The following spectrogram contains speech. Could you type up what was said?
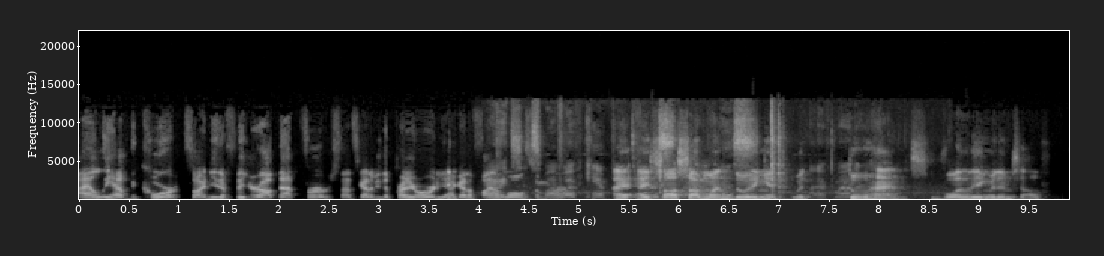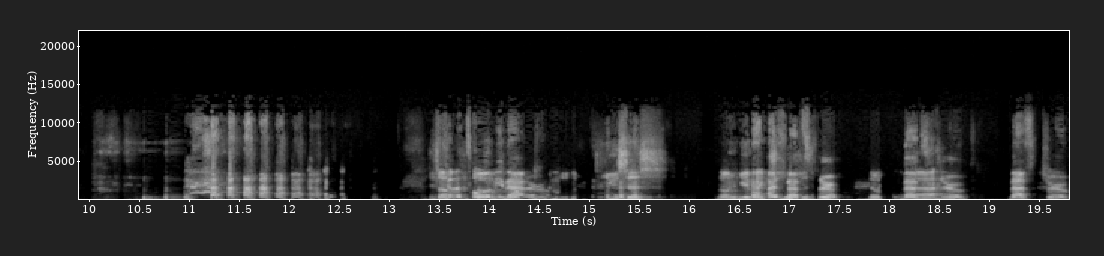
I only have the court, so I need to figure out that first. That's got to be the priority. I got to find right, a wall somewhere. I, I saw someone doing it with two hands, volleying with himself. you so should have told me that. Excuses. Don't give excuses. That's true. That's uh, true. That's true.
